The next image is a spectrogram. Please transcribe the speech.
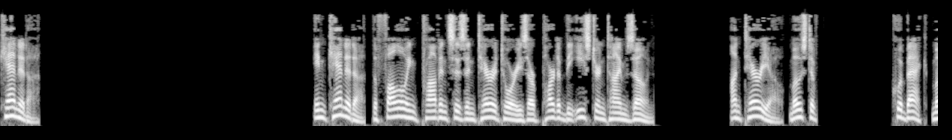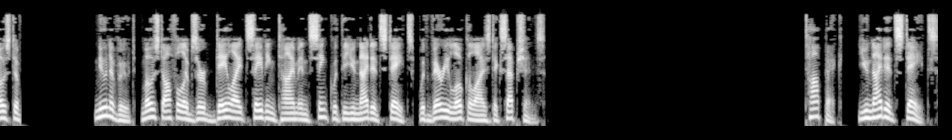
Canada In Canada, the following provinces and territories are part of the Eastern Time Zone Ontario, most of Quebec, most of Nunavut, most awful observed daylight saving time in sync with the United States, with very localized exceptions. United States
